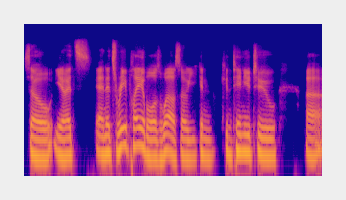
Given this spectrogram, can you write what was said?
So, you know, it's and it's replayable as well. So you can continue to uh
